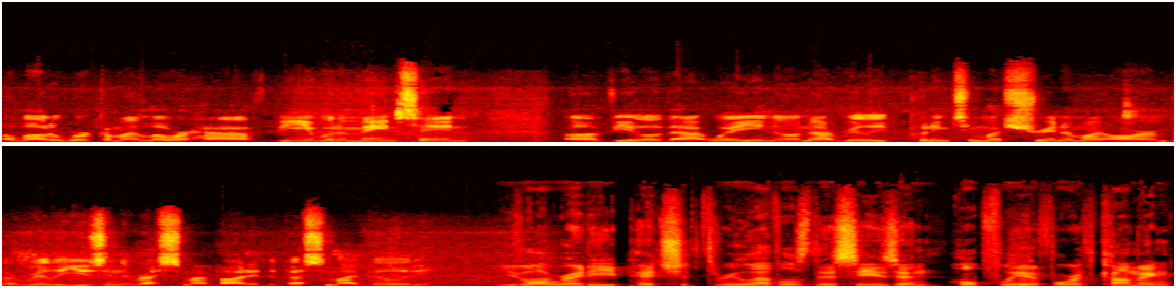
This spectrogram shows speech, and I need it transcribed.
a lot of work on my lower half, being able to maintain uh, velo that way. You know, not really putting too much strain on my arm, but really using the rest of my body the best of my ability. You've already pitched at three levels this season, hopefully a fourth coming.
